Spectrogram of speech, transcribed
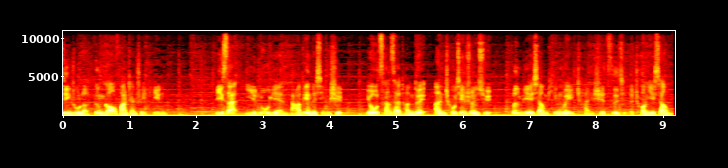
进入了更高发展水平。比赛以路演答辩的形式，由参赛团队按抽签顺序。分别向评委阐释自己的创业项目，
